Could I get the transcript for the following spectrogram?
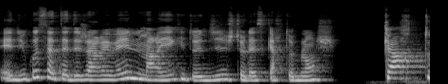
Et du coup, ça t'est déjà arrivé une mariée qui te dit je te laisse carte blanche? Carte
